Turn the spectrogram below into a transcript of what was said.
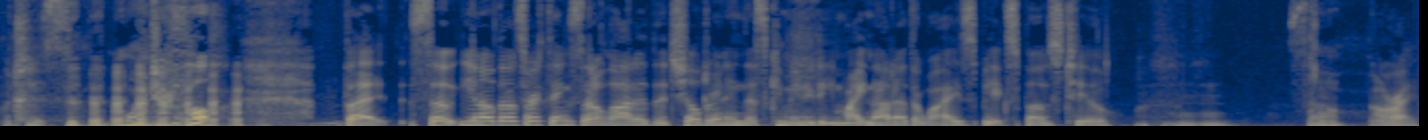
which is wonderful. But so, you know, those are things that a lot of the children in this community might not otherwise be exposed to. Mm-hmm. So, All right.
